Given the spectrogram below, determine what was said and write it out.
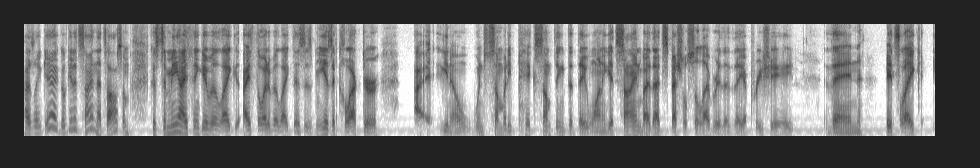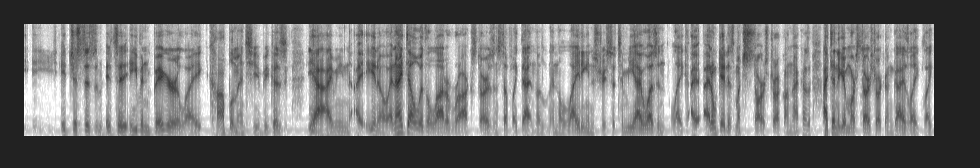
I was like yeah go get it signed. That's awesome. Because to me i think it like i thought of it like this is me as a collector I, you know, when somebody picks something that they want to get signed by that special celebrity that they appreciate, then it's like it just is it's an even bigger like compliment to you because yeah i mean i you know and i dealt with a lot of rock stars and stuff like that in the in the lighting industry so to me i wasn't like i, I don't get as much starstruck on that kind of stuff. i tend to get more starstruck on guys like like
